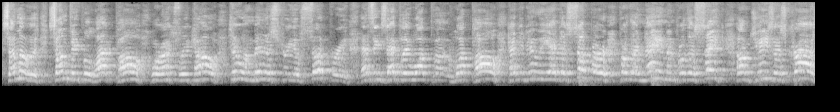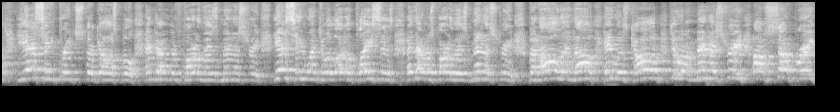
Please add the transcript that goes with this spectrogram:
Some of us, some people like Paul were actually called to a ministry of suffering. That's exactly what, what Paul had to do. He had to suffer for the name and for the sake of Jesus Christ. Yes, he preached the gospel and that was part of his ministry. Yes, he went to a lot of places, and that was part of his ministry. But all in all, he was called to a ministry of suffering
